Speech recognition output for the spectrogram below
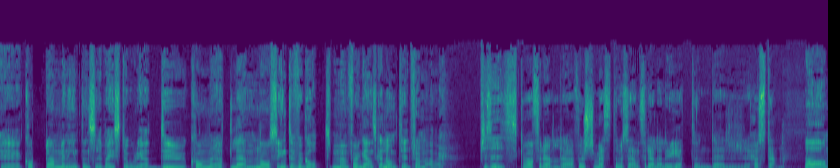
eh, korta men intensiva historia. Du kommer att lämna oss, inte för gott, men för en ganska lång tid framöver. Precis, ska vara föräldrar, först semester och sen föräldraledighet under hösten. Ja,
